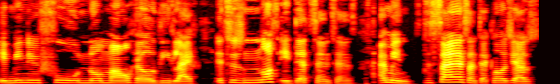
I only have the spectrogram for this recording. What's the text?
a meaningful, normal, healthy life. It is not a death sentence. I mean, the science and technology has,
